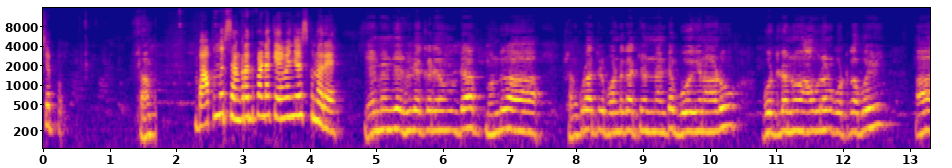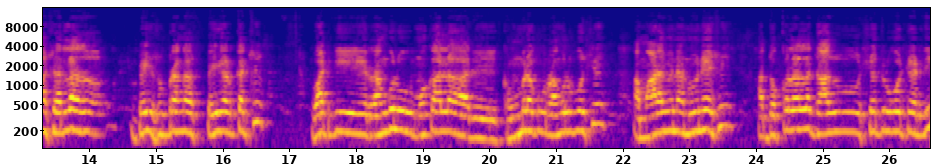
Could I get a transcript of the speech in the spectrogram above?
చెప్పు. బాపు మీరు సంక్రాంతి పండగకి ఏమేం చేసుకున్నారే? ఏమేం చేసుడు ఎక్కడ ఏముంటే ముందుగా సంక్రాంతి పండుగ వచ్చిందంటే భోగినాడు గొడ్లను ఆవులను కొట్టుకపోయి చెర్ల పెయ్యి శుభ్రంగా పెయ్యి కడుకొచ్చి వాటికి రంగులు ముఖాల అది కొమ్ములకు రంగులు పోసి ఆ మాడ మీద నూనె వేసి ఆ దొక్కలల్లో జాజు చేతులు కొట్టేది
